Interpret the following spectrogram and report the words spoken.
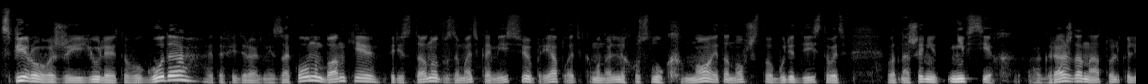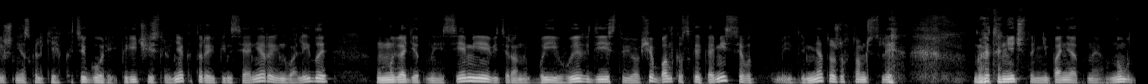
С 1 же июля этого года, это федеральный закон, банки перестанут взимать комиссию при оплате коммунальных услуг. Но это новшество будет действовать в отношении не всех граждан, а только лишь нескольких категорий. Перечислю некоторые пенсионеры, инвалиды, многодетные семьи, ветераны боевых действий. Вообще банковская комиссия, вот и для меня тоже в том числе, но это нечто непонятное. Ну,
